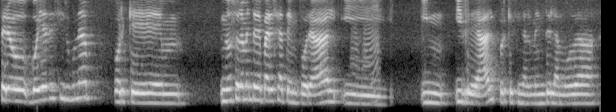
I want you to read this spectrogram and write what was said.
pero voy a decir una porque mm, no solamente me parece atemporal y, y, real, porque finalmente la moda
